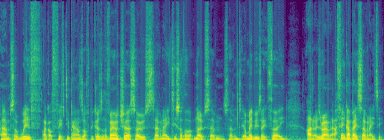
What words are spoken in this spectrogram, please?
Um, so with, I got 50 pounds off because of the voucher. So it was 780. So I thought, no, 770 or maybe it was 830. I don't know, it was around there. I think I paid 780.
